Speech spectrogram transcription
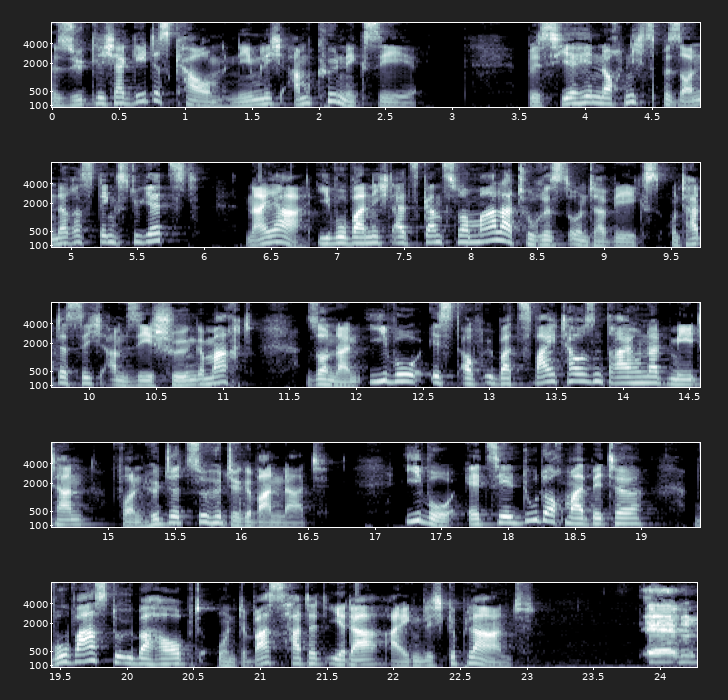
Südlicher geht es kaum, nämlich am Königssee. Bis hierhin noch nichts Besonderes, denkst du jetzt? Naja, Ivo war nicht als ganz normaler Tourist unterwegs und hat es sich am See schön gemacht, sondern Ivo ist auf über 2300 Metern von Hütte zu Hütte gewandert. Ivo, erzähl du doch mal bitte, wo warst du überhaupt und was hattet ihr da eigentlich geplant? Ähm,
